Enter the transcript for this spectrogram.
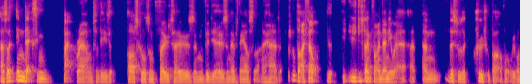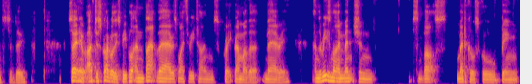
as an indexing background to these articles and photos and videos and everything else that I had that I felt you just don't find anywhere. And this was a crucial part of what we wanted to do. So anyway, I've described all these people, and that there is my three times great grandmother, Mary. And the reason I mentioned St. Bart's Medical School being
